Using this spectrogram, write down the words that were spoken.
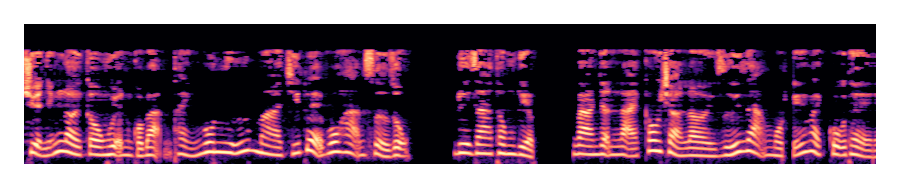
chuyển những lời cầu nguyện của bạn thành ngôn ngữ mà trí tuệ vô hạn sử dụng, đưa ra thông điệp và nhận lại câu trả lời dưới dạng một kế hoạch cụ thể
